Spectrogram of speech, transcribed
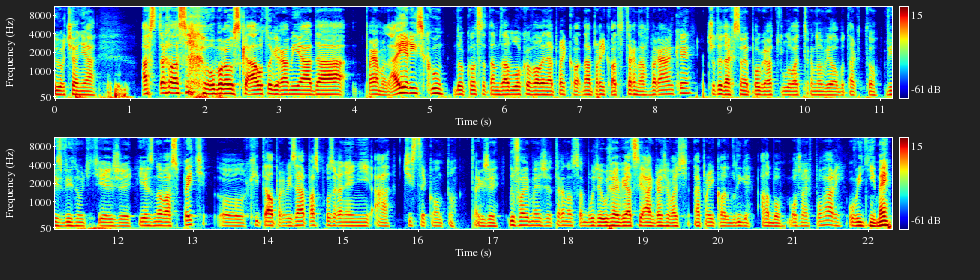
Jurčania a strhla sa obrovská autogramiáda priamo na ihrisku, dokonca tam zablokovali napríklad, napríklad Trna v bránke, čo teda chceme pogratulovať Trnovi, alebo takto vyzvihnúť tiež, že je znova späť, chytal prvý zápas po zranení a čisté konto. Takže dúfajme, že Trno sa bude už aj viacej angažovať napríklad v lige, alebo možno aj v pohári, uvidíme.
